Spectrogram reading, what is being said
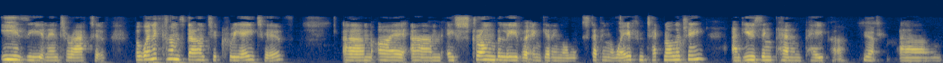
easy and interactive. But when it comes down to creative, um, I am a strong believer in getting a, stepping away from technology and using pen and paper. Yeah. Um,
